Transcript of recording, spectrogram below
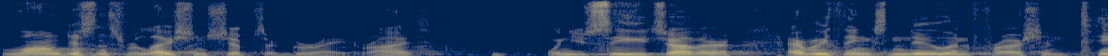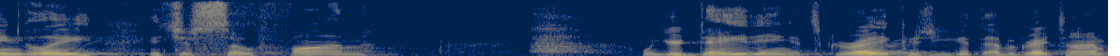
Long distance relationships are great, right? When you see each other, everything's new and fresh and tingly. It's just so fun. When you're dating, it's great because you get to have a great time.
